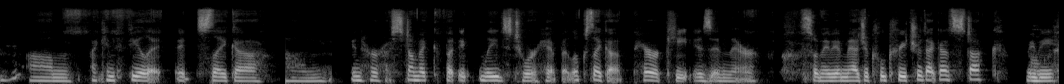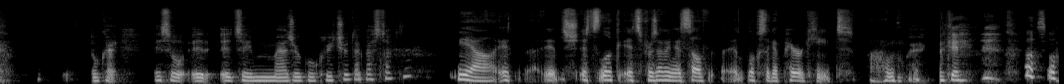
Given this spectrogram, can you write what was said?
Mhm. Um, I can feel it. It's like a um, in her stomach, but it leads to her hip. It looks like a parakeet is in there. So maybe a magical creature that got stuck. Maybe, Okay. Okay. And so it, it's a magical creature that got stuck there? yeah. It it's it's look. It's presenting itself. It looks like a parakeet. Um, Okay. Okay. So,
